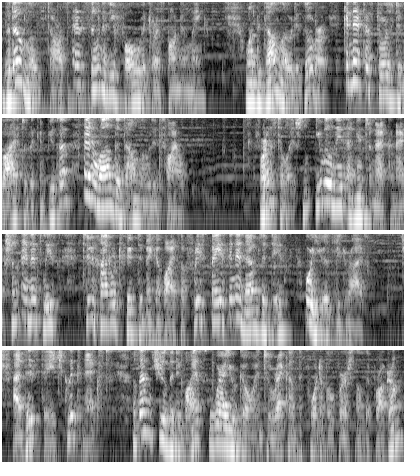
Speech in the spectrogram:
The download starts as soon as you follow the corresponding link. When the download is over, connect a storage device to the computer and run the downloaded file. For installation, you will need an internet connection and at least 250 MB of free space in an empty disk or USB drive. At this stage, click Next, then choose the device where you're going to record the portable version of the program.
